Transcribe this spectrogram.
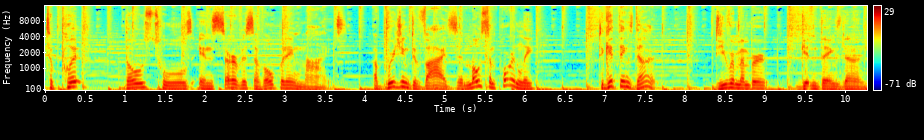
to put those tools in service of opening minds, of bridging divides, and most importantly, to get things done. Do you remember getting things done?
